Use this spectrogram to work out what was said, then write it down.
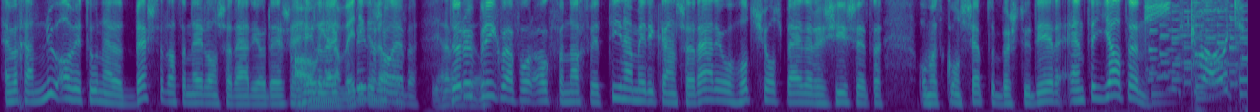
En we gaan nu alweer toe naar het beste dat de Nederlandse radio deze Oh, hele ja, week te zal hebben. Ja, de rubriek waarvoor ook vannacht weer 10 Amerikaanse radio hotshots bij de regie zitten... om het concept te bestuderen en te jatten. Quote,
